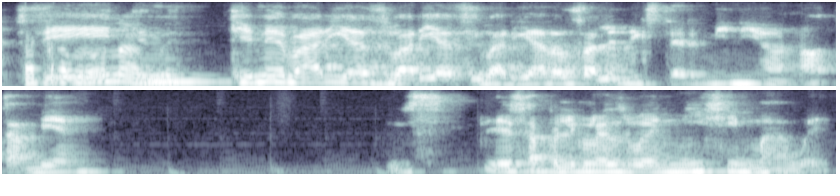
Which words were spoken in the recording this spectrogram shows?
Está Sí, cabrona, tiene, güey. tiene varias, varias y variadas. Sale en Exterminio, ¿no? También. Es- Esa película es buenísima, güey.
